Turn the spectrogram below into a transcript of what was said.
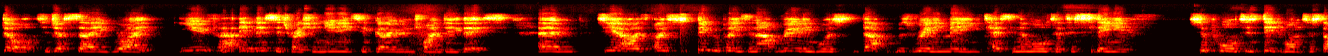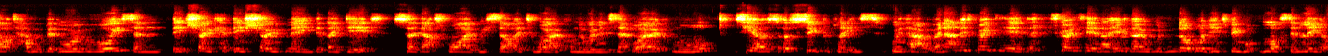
dot to just say, right, you've in this situation, you need to go and try and do this. Um, so yeah, I, I was super pleased, and that really was that was really me testing the water to see if supporters did want to start to have a bit more of a voice, and it showed it showed me that they did. So that's why we started to work on the women's network more. So yeah, I was, I was super pleased with how it went, and it's great to hear. It's great to hear that, even though I would not want you to be lost in Lyon.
